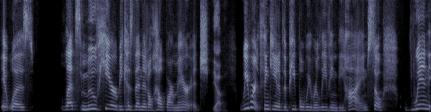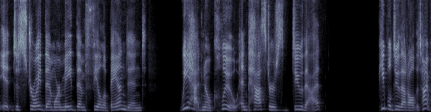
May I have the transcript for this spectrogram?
It was, let's move here because then it'll help our marriage Yep. we weren't thinking of the people we were leaving behind. So when it destroyed them or made them feel abandoned, we had no clue. And pastors do that. People do that all the time.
